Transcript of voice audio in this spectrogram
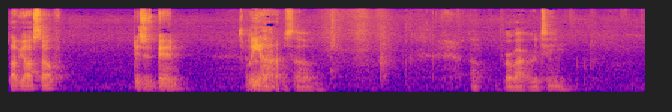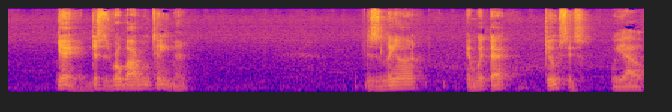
love yourself. This has been Another Leon. episode. Robot routine. Yeah, this is robot routine, man. This is Leon, and with that, deuces. We out.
